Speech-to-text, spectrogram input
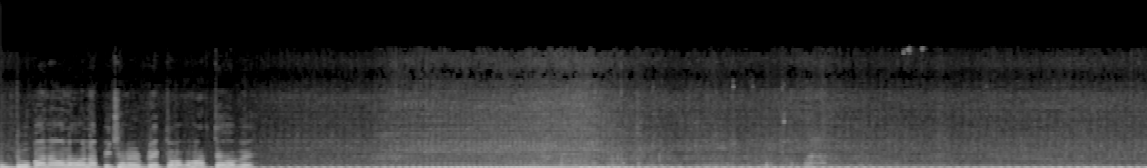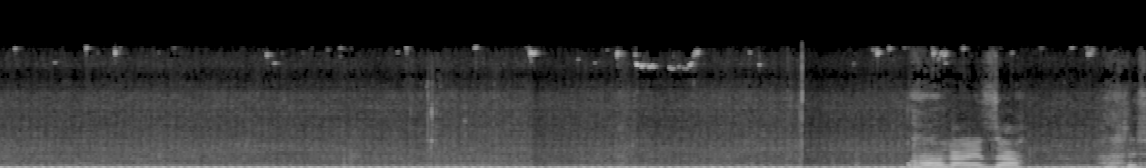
দু পানাওয়ালা হবে না, পিছনের ব্রেক তোমাকে মারতে হবে। guys this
